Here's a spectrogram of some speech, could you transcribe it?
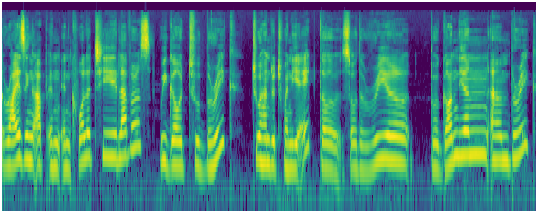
rising up in, in quality levels, we go to barrique 228, though, so the real Burgundian um, barrique,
